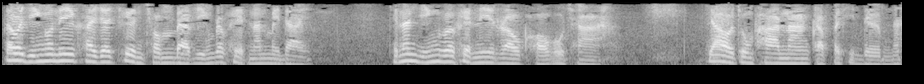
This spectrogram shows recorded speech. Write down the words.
แต่ว่าหญิงคนนี้ใครจะชื่นชมแบบหญิงประเภทนั้นไม่ได้ ฉะนั้นหญิงประเภทนี้เราขอบูชา เจ้าจงพานางกลับไปที่เดิมนะ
